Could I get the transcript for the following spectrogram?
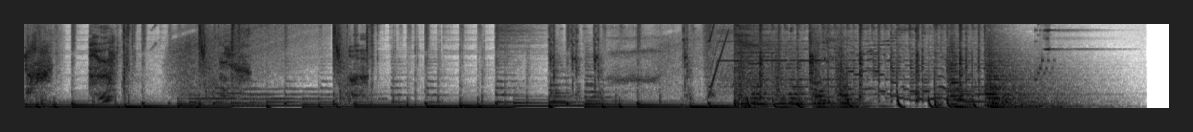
No!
